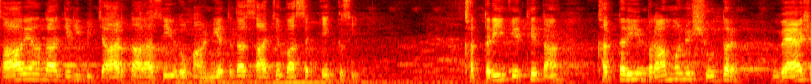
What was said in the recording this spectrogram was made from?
ਸਾਰਿਆਂ ਦਾ ਜਿਹੜੀ ਵਿਚਾਰਧਾਰਾ ਸੀ, ਰੂਹਾਨੀਅਤ ਦਾ ਸੱਚ ਬਸ ਇੱਕ ਸੀ। ਖੱਤਰੀ ਇੱਥੇ ਤਾਂ ਖੱਤਰੀ ਬ੍ਰਾਹਮਣ ਸ਼ੂਦਰ ਵੈਸ਼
